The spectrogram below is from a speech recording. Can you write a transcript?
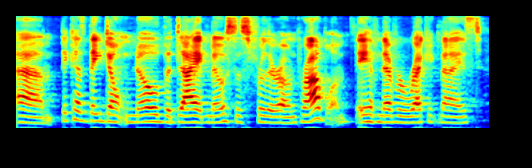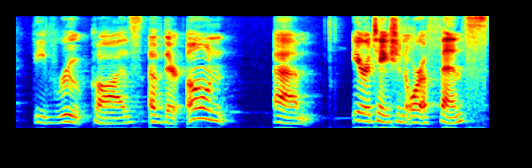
um, because they don't know the diagnosis for their own problem, they have never recognized the root cause of their own um, irritation or offense.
